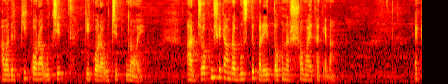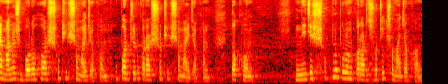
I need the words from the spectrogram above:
আমাদের কি করা উচিত, কি করা উচিত নয়। আর যখন সেটা আমরা বুঝতে পারি, তখন আর সময় থাকে না। একটা মানুষ বড় হওয়ার সঠিক সময় যখন, উপার্জন করার সঠিক সময় যখন, তখন নিজের স্বপ্ন পূরণ করার সঠিক সময় যখন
